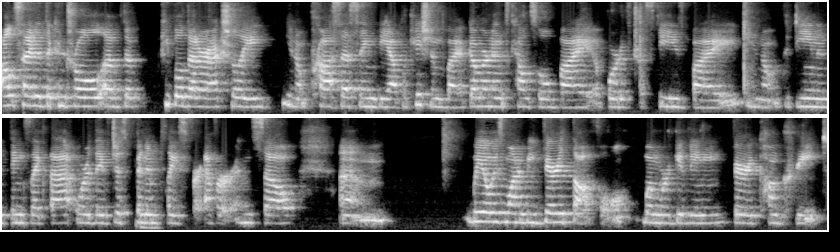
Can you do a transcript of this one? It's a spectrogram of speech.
outside of the control of the people that are actually you know processing the application by a governance council by a board of trustees by you know the dean and things like that or they've just been in place forever and so um, we always want to be very thoughtful when we're giving very concrete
